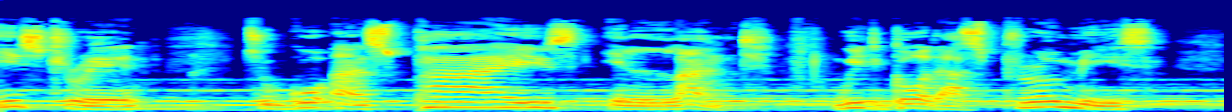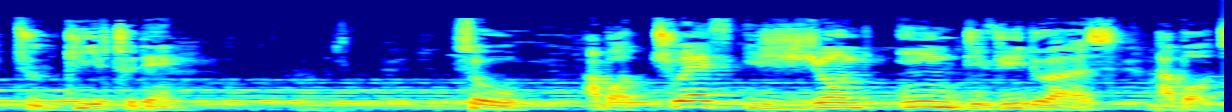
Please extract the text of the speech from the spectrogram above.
Israel to go and spies a land which God has promised to give to them. So, about 12 young individuals, about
